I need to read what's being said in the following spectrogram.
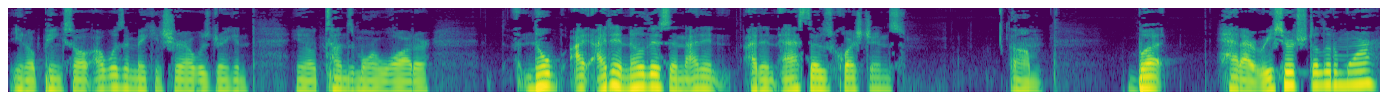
you know, pink salt. I wasn't making sure I was drinking, you know, tons more water. No, I, I didn't know this, and I didn't. I didn't ask those questions. Um, but had I researched a little more,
